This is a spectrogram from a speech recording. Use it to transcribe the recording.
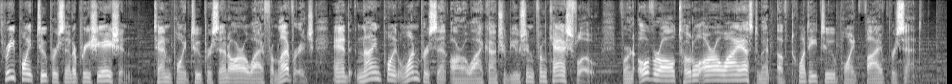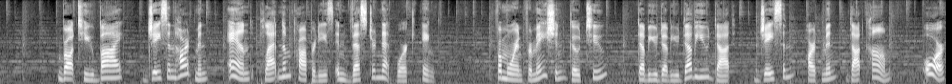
3.2% appreciation, 10.2% ROI from leverage, and 9.1% ROI contribution from cash flow, for an overall total ROI estimate of 22.5%. Brought to you by Jason Hartman and Platinum Properties Investor Network, Inc. For more information, go to www.jasonhartman.com or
